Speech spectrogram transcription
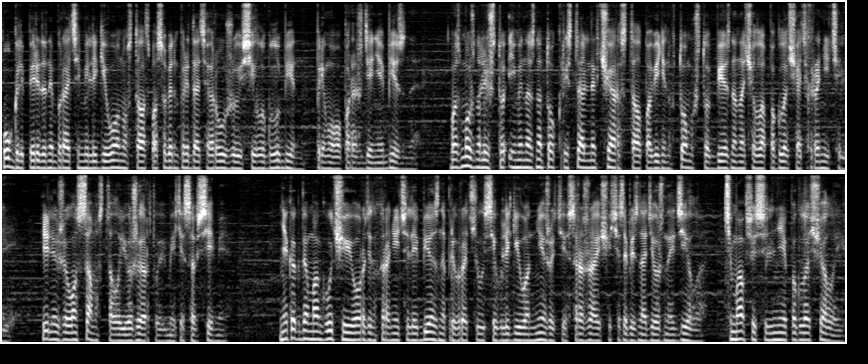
Уголь, переданный братьями Легиону, стал способен придать оружию силу глубин, прямого порождения бездны. Возможно ли, что именно знаток кристальных чар стал повинен в том, что бездна начала поглощать хранителей? Или же он сам стал ее жертвой вместе со всеми. Некогда могучий Орден Хранителей Бездны превратился в легион нежити, сражающийся за безнадежное дело. Тьма все сильнее поглощала их,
